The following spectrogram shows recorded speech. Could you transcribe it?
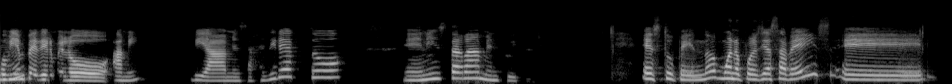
o bien pedírmelo a mí, vía mensaje directo, en Instagram, en Twitter. Estupendo. Bueno, pues ya sabéis, eh,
